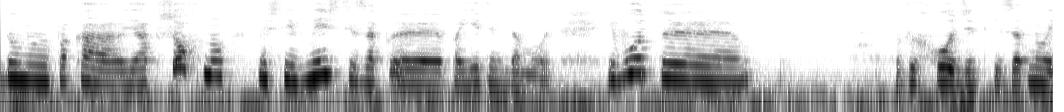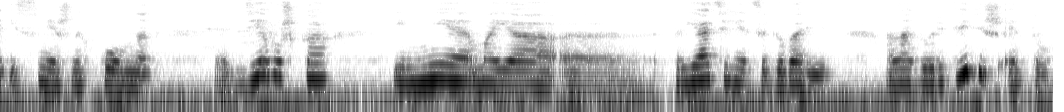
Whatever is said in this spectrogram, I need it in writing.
думаю, пока я обсохну, мы с ней вместе э, поедем домой. И вот э, выходит из одной из смежных комнат э, девушка, и мне моя приятельница говорит, она говорит, видишь эту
